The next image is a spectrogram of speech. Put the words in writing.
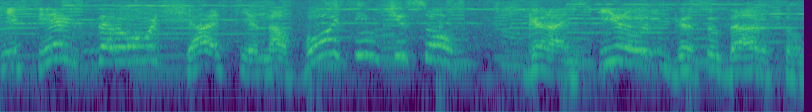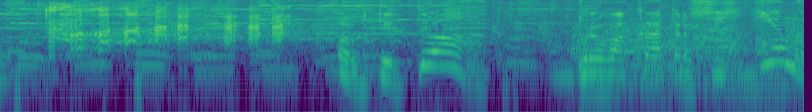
Эффект здорового счастья на 8 часов гарантирует государством. Ах ты так! Провокатор системы?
